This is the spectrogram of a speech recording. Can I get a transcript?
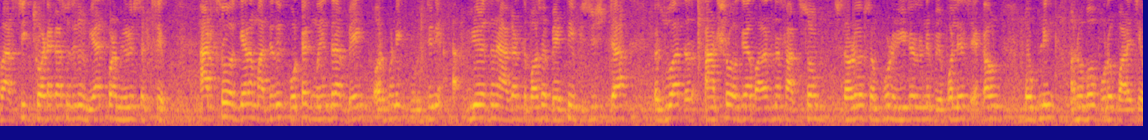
વાર્ષિક છ ટકા સુધીનું વ્યાજ પણ મેળવી શકશે આઠસો અગિયાર માધ્યમથી કોટક મહિન્દ્રા બેંક ઓર્ગેનિક વૃદ્ધિની વ્યૂહરચનાને આગળ તપાસવા બેંકની વિશિષ્ટતા રજૂઆત આઠસો અગિયાર ભારતના સાતસો સ્થળોએ સંપૂર્ણ ડિજિટલ અને પેપરલેસ એકાઉન્ટ ઓપનિંગ અનુભવ પૂરો પાડે છે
